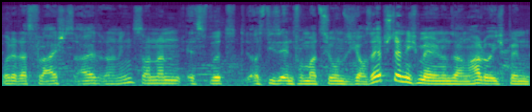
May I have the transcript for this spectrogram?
oder das Fleisch ist alt oder nicht, sondern es wird aus dieser Information sich auch selbstständig melden und sagen, hallo, ich bin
